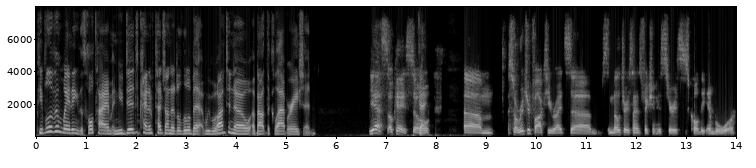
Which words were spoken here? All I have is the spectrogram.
people have been waiting this whole time, and you did kind of touch on it a little bit. We want to know about the collaboration. yes. Okay. So, Okay. um, so Richard Foxy writes um, some military science fiction. His series is called The Ember War.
